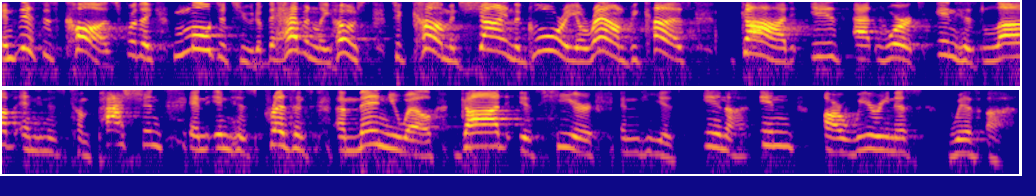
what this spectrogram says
And this is cause for the multitude of the heavenly host to come and shine the glory around because God is at work in his love and in his compassion and in his presence. Emmanuel, God is here and he is in, a, in our weariness with us.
